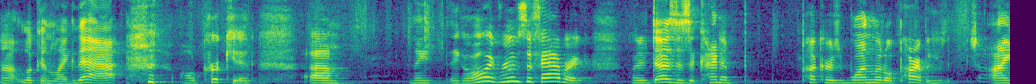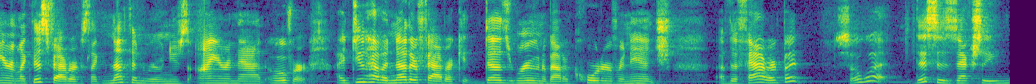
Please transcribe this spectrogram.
Not looking like that, all crooked. Um, and they, they go, oh, it ruins the fabric. What it does is it kind of puckers one little part, but you iron, like this fabric is like nothing ruined, you just iron that over. I do have another fabric, it does ruin about a quarter of an inch of the fabric, but so what? This is actually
